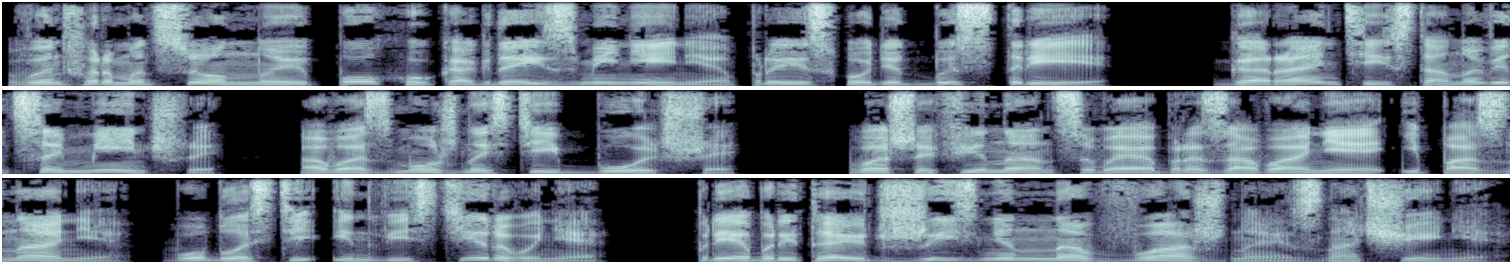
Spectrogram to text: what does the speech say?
В информационную эпоху, когда изменения происходят быстрее, гарантий становится меньше, а возможностей больше, ваше финансовое образование и познание в области инвестирования приобретают жизненно важное значение.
